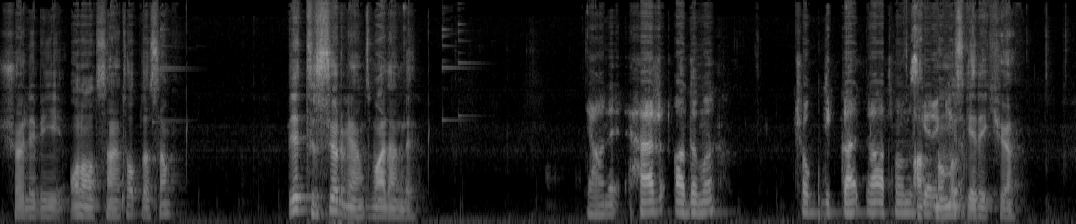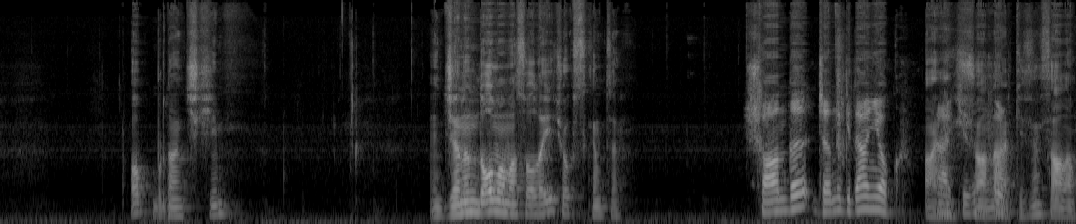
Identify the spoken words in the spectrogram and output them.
Şöyle bir 16 tane toplasam. Bir de tırsıyorum yalnız madende. Yani her adımı çok dikkatli atmamız Atmamız gerekiyor. gerekiyor. Hop buradan çıkayım. Yani canın dolmaması olayı çok sıkıntı. Şu anda canı giden yok. Aynen Herkesin şu anda full. herkesin sağlam.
